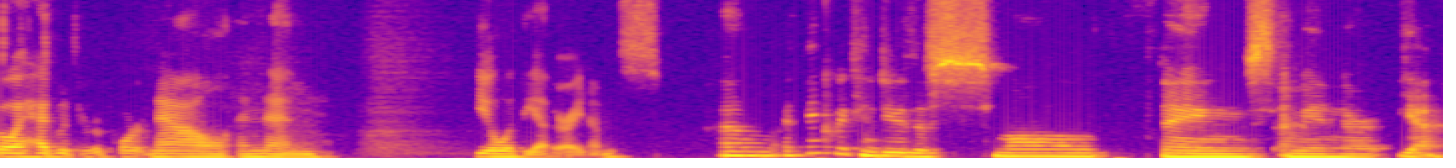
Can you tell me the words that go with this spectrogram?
go ahead with the report now and then deal with the other items? Um, I think we can do the small things. I mean, or yeah,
